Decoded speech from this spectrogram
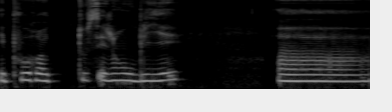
Et pour euh, tous ces gens oubliés, euh,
